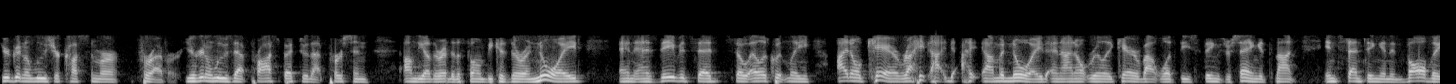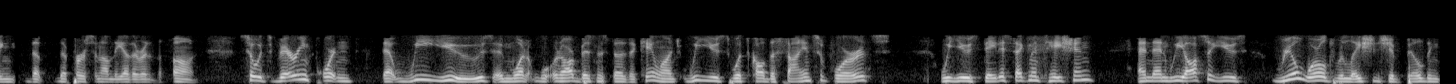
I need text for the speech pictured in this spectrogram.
you're going to lose your customer forever. You're going to lose that prospect or that person on the other end of the phone because they're annoyed. And as David said so eloquently, I don't care, right? I, I, I'm annoyed and I don't really care about what these things are saying. It's not incenting and involving the, the person on the other end of the phone. So it's very important that we use, and what, what our business does at K-Launch, we use what's called the science of words. We use data segmentation, and then we also use real world relationship building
